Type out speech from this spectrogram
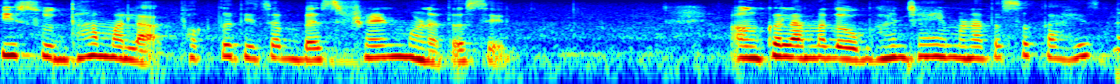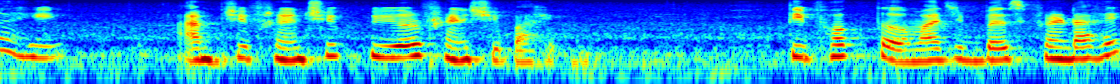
तीसुद्धा मला फक्त तिचा बेस्ट फ्रेंड म्हणत असेल. अंकल आम्हा दोघांच्याही मनात असं काहीच नाही. आमची फ्रेंडशिप प्युअर फ्रेंडशिप आहे. ती फक्त माझी बेस्ट फ्रेंड आहे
